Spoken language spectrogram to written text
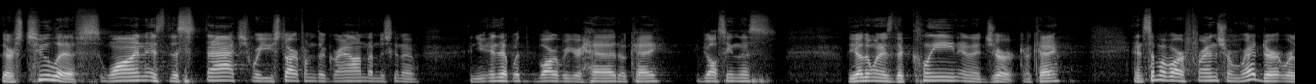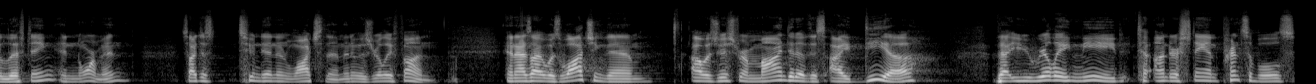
There's two lifts. One is the snatch where you start from the ground. I'm just going to, and you end up with the bar over your head, okay? Have you all seen this? The other one is the clean and a jerk, okay? And some of our friends from Red Dirt were lifting in Norman. So I just tuned in and watched them, and it was really fun. And as I was watching them, I was just reminded of this idea that you really need to understand principles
